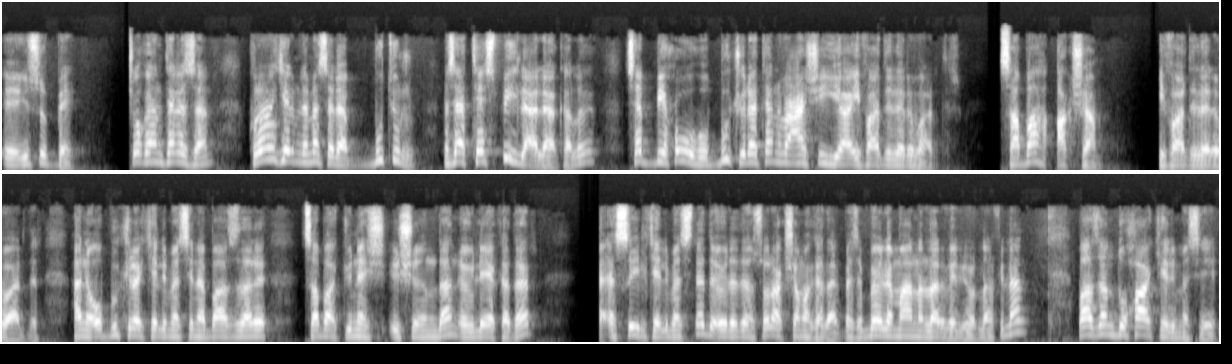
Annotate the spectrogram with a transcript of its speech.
e, Yusuf Bey çok enteresan. Kur'an-ı Kerim'de mesela bu tür mesela tesbihle alakalı sebbihuhu bukreten ve aşiyya ifadeleri vardır sabah akşam ifadeleri vardır. Hani o bükre kelimesine bazıları sabah güneş ışığından öğleye kadar esil kelimesine de öğleden sonra akşama kadar. Mesela böyle manalar veriyorlar filan. Bazen duha kelimesi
